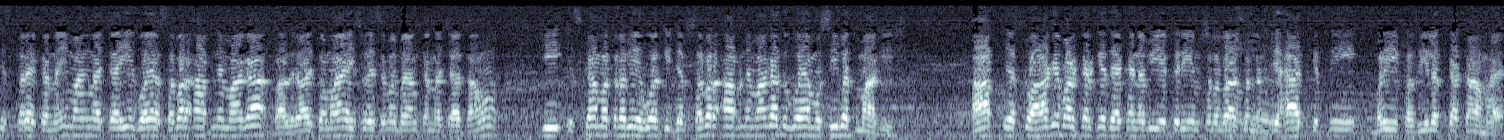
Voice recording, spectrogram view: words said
اس طرح کا نہیں مانگنا چاہیے۔ گویا صبر آپ نے مانگا۔ بعض روایتوں میں آیا، اس وجہ سے میں بیان کرنا چاہتا ہوں کہ اس کا مطلب یہ ہوا کہ جب صبر آپ نے مانگا تو گویا مصیبت مانگی آپ اس کو آگے بڑھ کر کے دیکھیں، نبی کریم صلی اللہ علیہ وسلم، جہاد کتنی بڑی فضیلت کا کام ہے۔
